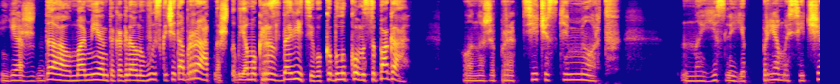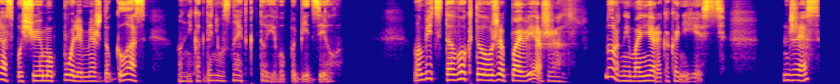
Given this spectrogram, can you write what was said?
Я ждал момента, когда он выскочит обратно, чтобы я мог раздавить его каблуком сапога. Он уже практически мертв. Но если я прямо сейчас пущу ему поле между глаз, он никогда не узнает, кто его победил. Убить того, кто уже повержен. Дурные манеры, как они есть. «Джесс»,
